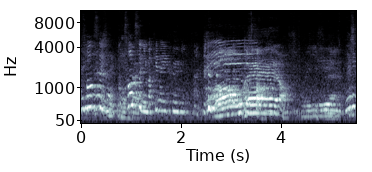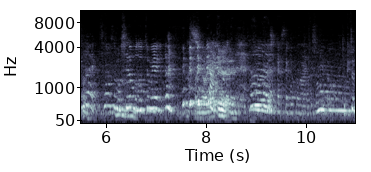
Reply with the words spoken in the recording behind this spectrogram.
ソースにソースに負けない風味。ああ本当ですか、えー。あそれいいですねやりたい。ソースも塩もどっちもやりたい。やってみないねソースしかしたことないですけど時々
